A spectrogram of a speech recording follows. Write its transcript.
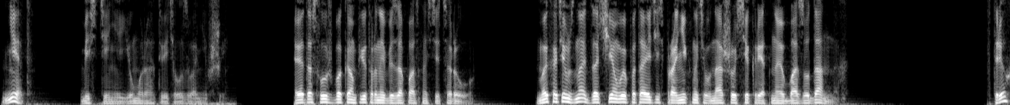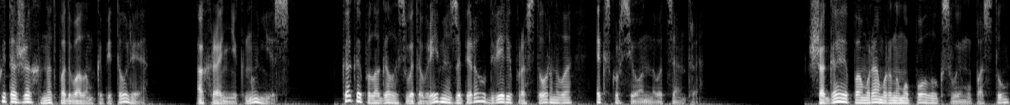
«Нет», — без тени юмора ответил звонивший. «Это служба компьютерной безопасности ЦРУ. Мы хотим знать, зачем вы пытаетесь проникнуть в нашу секретную базу данных. В трех этажах над подвалом Капитолия охранник Нуньес, как и полагалось в это время, запирал двери просторного экскурсионного центра. Шагая по мраморному полу к своему посту,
